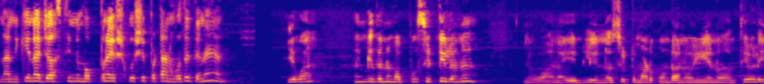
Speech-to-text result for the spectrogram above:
ನನಗಿನ ಜಾಸ್ತಿ ನಿಮ್ಮಪ್ಪನ ಎಷ್ಟು ಖುಷಿ ಪಟ್ಟಾನ ಗೊತ್ತೈತನ? ಯವ್ವ ಹಂಗಿದ್ರೆ ನಮ್ಮ ಅಪ್ಪು ಸಿಟ್ಟಿಲ್ಲನ? ನೀವು ನಾ ಎಡ್ಲಿ ಇನ್ನೂ ಸಿಟ್ಟು ಮಾಡ್ಕೊಂಡಾನೋ ಏನೋ ಅಂಥೇಳಿ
